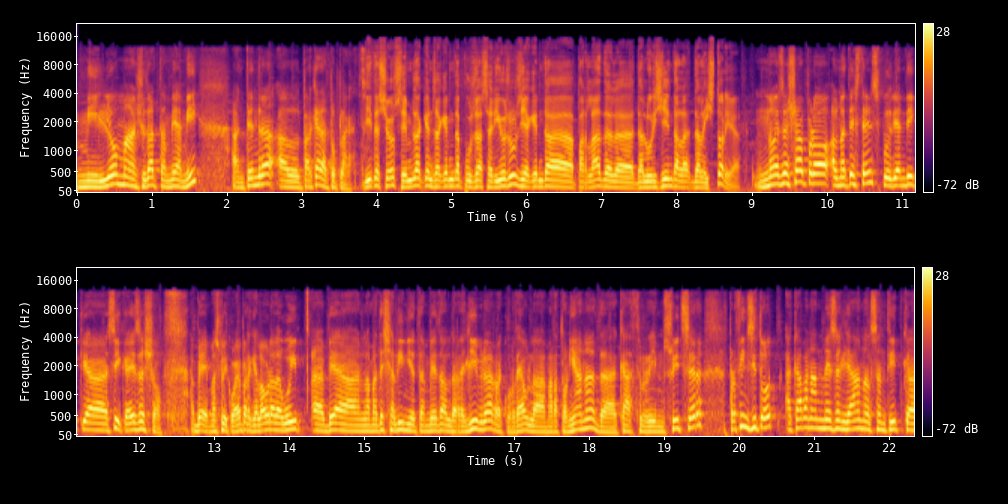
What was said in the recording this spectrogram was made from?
millor m'ha ajudat també a mi a entendre el perquè de tot plegat. Dit això, sembla que ens haguem de posar seriosos i haguem de parlar de l'origen de, la, de la història. No és això, però al mateix temps podríem dir que sí, que és això. Bé, m'explico, eh, perquè l'obra d'avui eh, ve en la mateixa línia també del darrer llibre, recordeu, la maratoniana, de Catherine Switzer, però fins i tot acaba anant més enllà en el sentit que,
